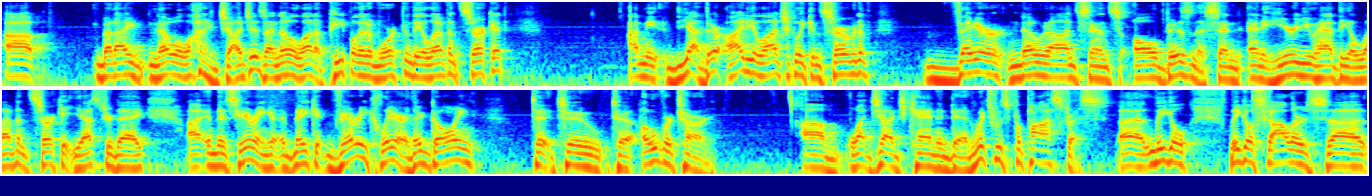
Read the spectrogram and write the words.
Uh, but I know a lot of judges. I know a lot of people that have worked in the 11th Circuit. I mean, yeah, they're ideologically conservative they're no nonsense, all business. And and here you had the 11th Circuit yesterday uh, in this hearing uh, make it very clear they're going to to to overturn. Um, what Judge Cannon did, which was preposterous. Uh, legal legal scholars uh,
